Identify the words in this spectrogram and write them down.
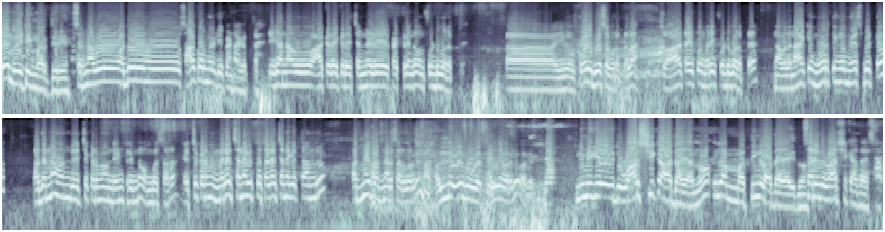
ಏನ್ ರೇಟಿಂಗ್ ಮಾಡ್ತೀರಿ ಸರ್ ನಾವು ಅದು ಸಾಕೋರ್ ಮೇಲೆ ಡಿಪೆಂಡ್ ಆಗುತ್ತೆ. ಈಗ ನಾವು ಆ ಕಡೆ ಈ ಕಡೆ ಚೆನ್ನಳ್ಳಿ ಫ್ಯಾಕ್ಟ್ರಿಯಿಂದ ಒಂದು ಫುಡ್ ಬರುತ್ತೆ. ಆ, ಇದು ಕೋಳಿ ಬೋಸ ಬರುತ್ತಲ್ಲ ಸೊ ಆ ಟೈಪ್ ಮರಿಗೆ ಫುಡ್ ಬರುತ್ತೆ. ನಾವು ಅದನ್ನ ಹಾಕಿ ಮೂರು ತಿಂಗಳು ಮೇಯಿಸ್ಬಿಟ್ಟು ಅದನ್ನ ಒಂದು ಹೆಚ್ಚು ಕಡಿಮೆ ಒಂದು ಎಂಟರಿಂದ ಒಂಬತ್ತು ಸಾವಿರ. ಹೆಚ್ಚು ಕಡಿಮೆ ಮರೆ ಚೆನ್ನಾಗಿತ್ತು ತಳೆ ಚೆನ್ನಾಗಿತ್ತು ಅಂದ್ರು ಹದಿನೈದು ಹದಿನಾರು ಸಾವಿರದವರೆಗೂ ಅಲ್ಲಿವರೆಗೂ ಹೋಗುತ್ತೆ. ಅಲ್ಲಿವರೆಗೂ ಹೋಗುತ್ತೆ. ನಿಮಗೆ ಇದು ವಾರ್ಷಿಕ ಆದಾಯನೋ ಇಲ್ಲ ಮ- ತಿಂಗಳ ಆದಾಯ ಇದು? ಸರ್ ಇದು ವಾರ್ಷಿಕ ಆದಾಯ ಸರ್.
